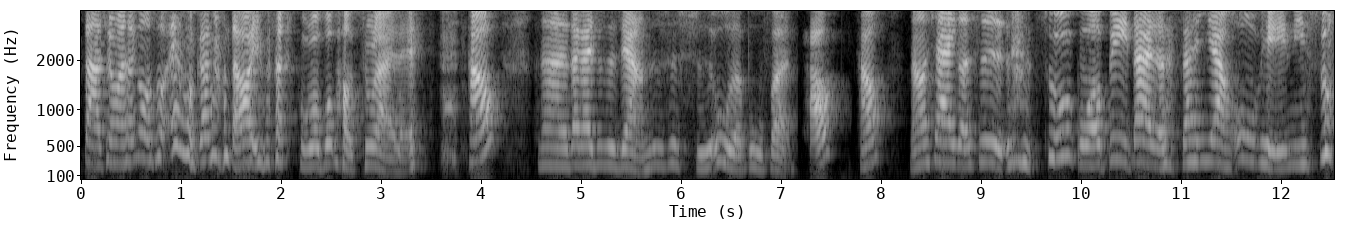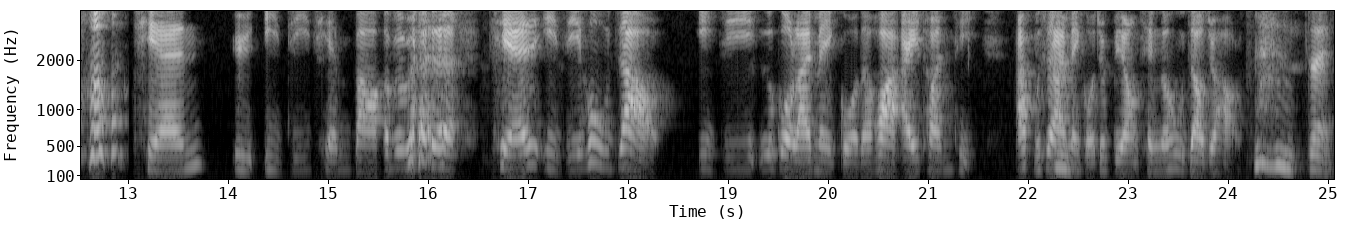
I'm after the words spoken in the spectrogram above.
打拳完他跟我说：“哎、欸，我刚刚打到一半，胡萝卜跑出来嘞。”好，那大概就是这样，这是食物的部分。好，好，然后下一个是出国必带的三样物品，你说钱与以及钱包，呃，不不不，钱以及护照，以及如果来美国的话，I-20。啊，不是来美国就不用钱跟护照就好了。嗯，对，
